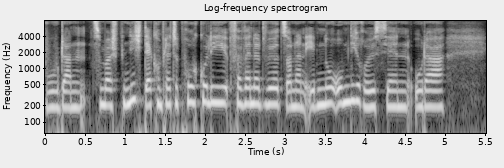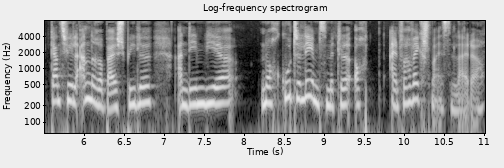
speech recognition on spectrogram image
wo dann zum Beispiel nicht der komplette Brokkoli verwendet wird, sondern eben nur oben die Röschen oder ganz viele andere Beispiele, an denen wir noch gute Lebensmittel auch einfach wegschmeißen, leider.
